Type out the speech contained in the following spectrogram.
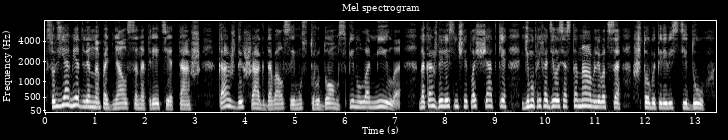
Судья медленно поднялся на третий этаж. Каждый шаг давался ему с трудом, спину ломило. На каждой лестничной площадке ему приходилось останавливаться, чтобы перевести дух.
